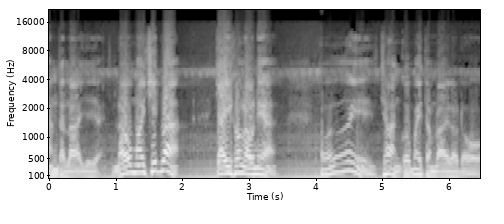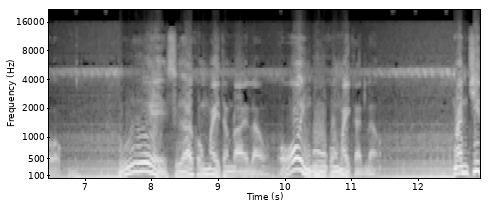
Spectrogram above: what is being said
อันตรายเยอะเรามาคิดว่า ใจของเราเนี่ยเฮ้ยช้างก็ไม่ทำลายเราดอกโอ้ยเสือคงไม่ทำลายเรา โอ้ยงูคงไม่กัดเรา มันคิด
